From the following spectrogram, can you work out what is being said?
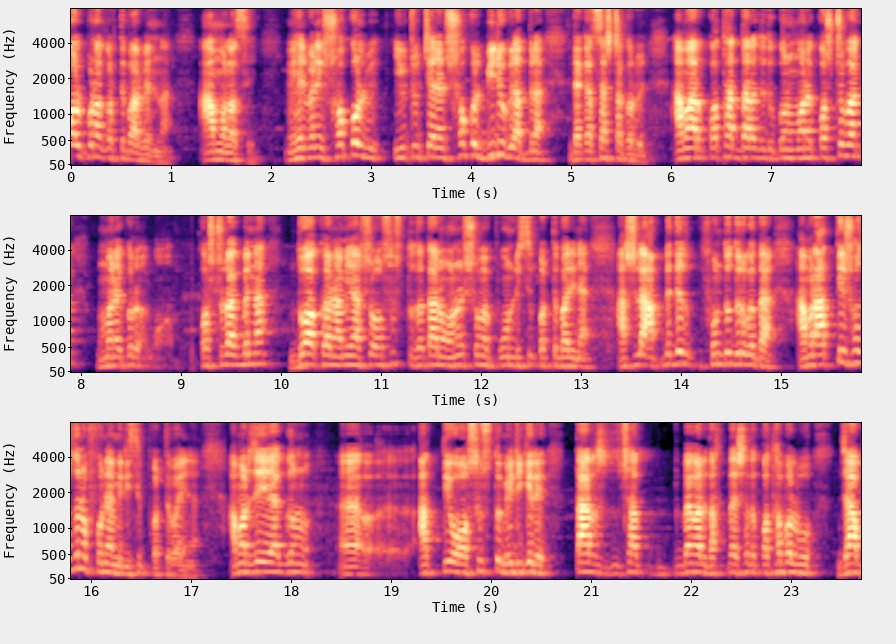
কল্পনা করতে পারবেন না। আমল আছে। মেহরবানি সকল ইউটিউব চ্যানেল, সকল ভিডিওগুলো আপনারা দেখার চেষ্টা করবেন। আমার কথার দ্বারা যদি কোনো মনে কষ্ট পান, মনে কষ্ট রাখবেন না, দোয়া করেন, আমি আসলে অসুস্থতা কারণ অনেক সময় ফোন রিসিভ করতে পারি না। আসলে আপনাদের ফোন তো দুর্গতা আমার আত্মীয় স্বজনও ফোনে আমি রিসিভ করতে পারি না। আমার যে একজন আত্মীয় অসুস্থ মেডিকেলে তার সাথে, ব্যাপারে ডাক্তারের সাথে কথা বলব, যাব,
